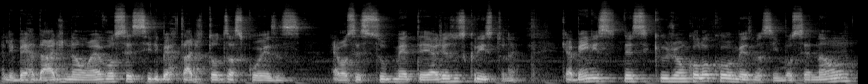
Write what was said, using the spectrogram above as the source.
A liberdade não é você se libertar de todas as coisas, é você se submeter a Jesus Cristo, né? Que é bem nisso, nesse que o João colocou mesmo, assim. Você não.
